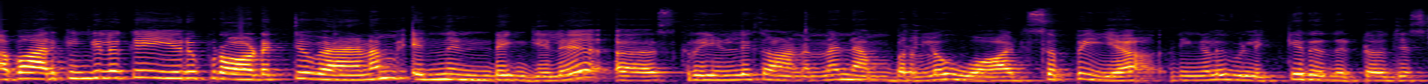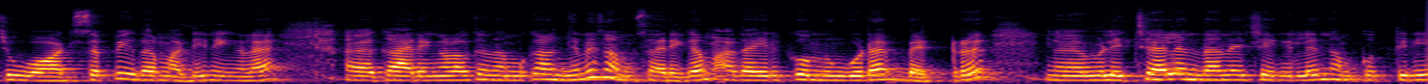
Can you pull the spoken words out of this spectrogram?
അപ്പോൾ ആർക്കെങ്കിലുമൊക്കെ ഈ ഒരു പ്രോഡക്റ്റ് വേണം എന്നുണ്ടെങ്കിൽ സ്ക്രീനിൽ കാണുന്ന നമ്പറിൽ വാട്സപ്പ് ചെയ്യുക. നിങ്ങൾ വിളിക്കരുത് കേട്ടോ ജസ്റ്റ് വാട്സപ്പ് ചെയ്താൽ മതി. നിങ്ങളെ കാര്യങ്ങളൊക്കെ നമുക്ക് അങ്ങനെ സംസാരിക്കാം. അതായിരിക്കും ഒന്നും കൂടെ ബെറ്റർ വിളിച്ചാൽ എന്താണെന്ന് വെച്ചെങ്കിൽ നമുക്ക് ഒത്തിരി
